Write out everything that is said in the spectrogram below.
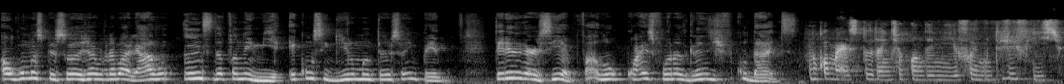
algumas pessoas já trabalhavam antes da pandemia e conseguiram manter seu emprego. Teresa Garcia falou quais foram as grandes dificuldades. No comércio durante a pandemia foi muito difícil.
